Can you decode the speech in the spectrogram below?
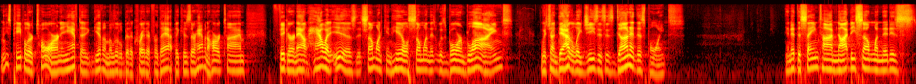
And these people are torn, and you have to give them a little bit of credit for that because they're having a hard time figuring out how it is that someone can heal someone that was born blind, which undoubtedly Jesus has done at this point and at the same time not be someone that is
